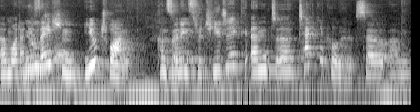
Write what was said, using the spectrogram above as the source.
uh, modernization, huge one, concerning strategic and uh, tactical nukes. So um,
